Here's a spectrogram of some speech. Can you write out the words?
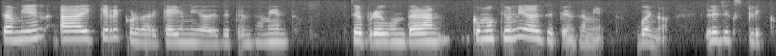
También hay que recordar que hay unidades de pensamiento. Se preguntarán, ¿cómo qué unidades de pensamiento? Bueno, Les explico.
